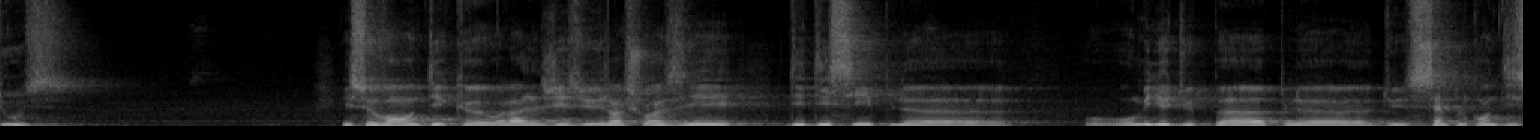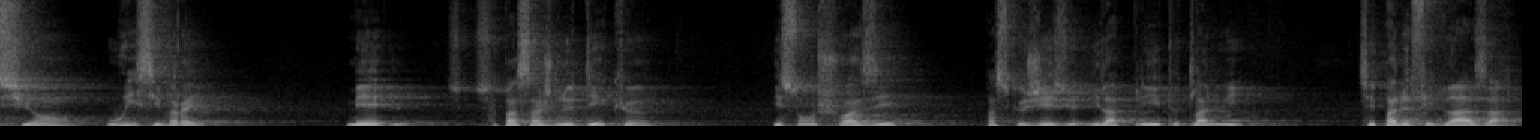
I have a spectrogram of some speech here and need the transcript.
douze. Et souvent on dit que voilà, Jésus a choisi des disciples euh, au milieu du peuple, euh, d'une simple condition. Oui, c'est vrai. Mais ce passage nous dit qu'ils sont choisis parce que Jésus il a prié toute la nuit. Ce n'est pas le fait de hasard.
